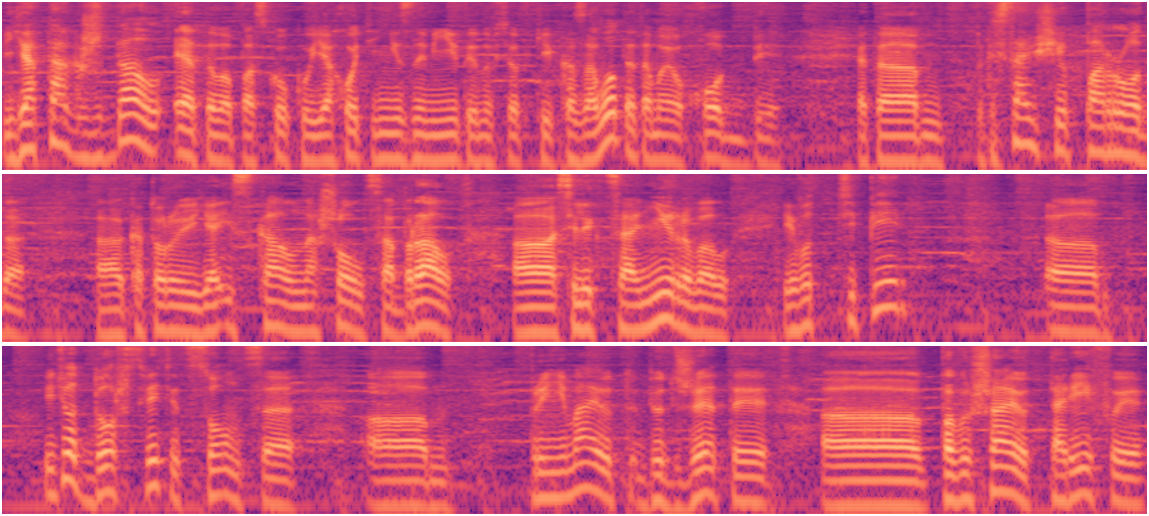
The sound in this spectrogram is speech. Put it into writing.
Я так ждал этого, поскольку я хоть и не знаменитый, но все-таки козовод – это мое хобби. Это потрясающая порода, а, которую я искал, нашел, собрал, а, селекционировал. И вот теперь а, идет дождь, светит солнце, принимают бюджеты, повышают тарифы.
